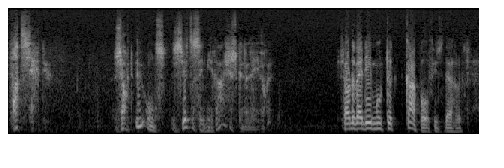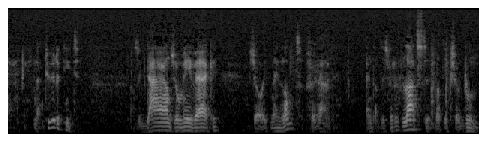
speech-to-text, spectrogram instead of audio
Wat zegt u? Zou u ons Zwitserse mirages kunnen leveren? Zouden wij die moeten kapen of iets dergelijks? Natuurlijk niet. Als ik daaraan zou meewerken, zou ik mijn land verraden. En dat is wel het laatste wat ik zou doen.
